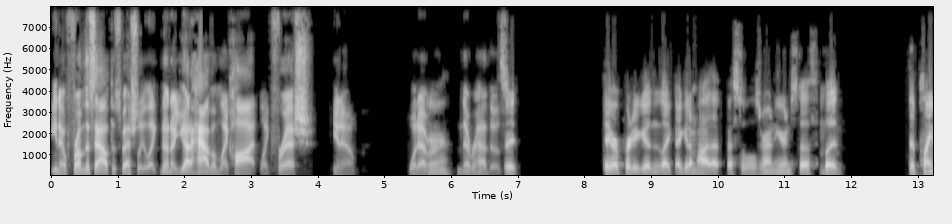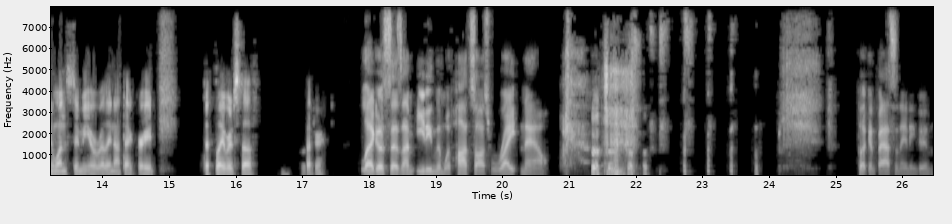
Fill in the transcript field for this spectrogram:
you know, from the South especially, like, no, no, you gotta have them like hot, like fresh, you know, whatever. Never had those. They, they are pretty good. Like I get them hot at festivals around here and stuff, Mm-hmm. but the plain ones to me are really not that great. The flavored stuff better. Lego says I'm eating them with hot sauce right now. Fucking fascinating, dude.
